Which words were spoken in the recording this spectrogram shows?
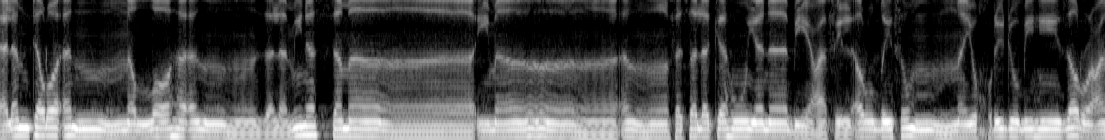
ألم تر أن الله أنزل من السماء ماء فسلكه ينابيع في الأرض ثم يخرج به زرعا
